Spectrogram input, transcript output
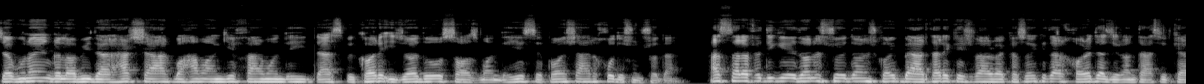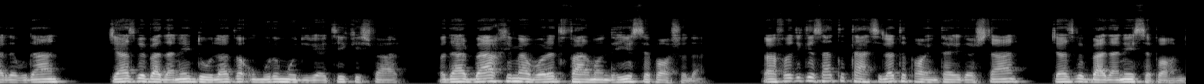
جوانای انقلابی در هر شهر با هماهنگی فرماندهی دست به کار ایجاد و سازماندهی سپاه شهر خودشون شدند از طرف دیگه دانشجوی دانشگاهی برتر کشور و کسایی که در خارج از ایران تحصیل کرده بودند جذب بدنه دولت و امور مدیریتی کشور و در برخی موارد فرماندهی سپاه شدند و افرادی که سطح تحصیلات پایینتری داشتند جذب بدنه سپاه می.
